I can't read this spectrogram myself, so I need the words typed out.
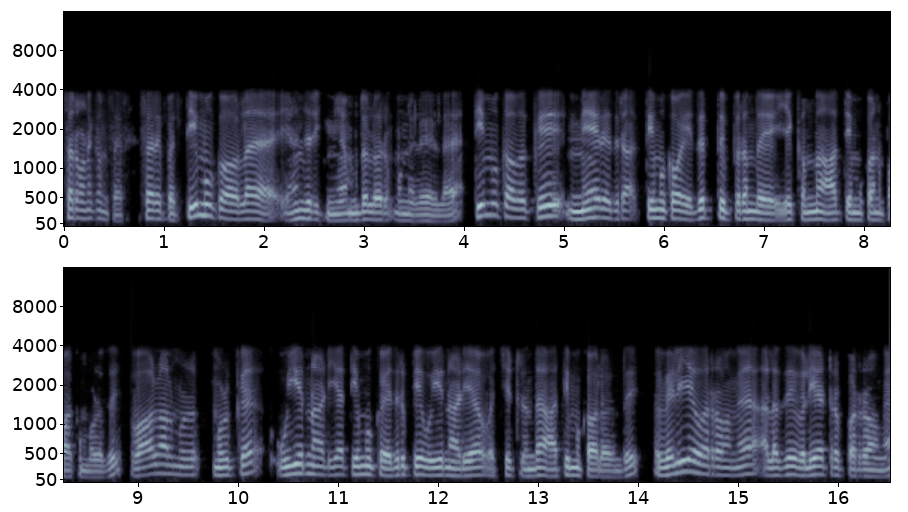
சார் வணக்கம் சார். சார் இப்ப திமுகவுல இணைஞ்சிருக்கீங்க முதல்வர் முன்னிலையில. திமுகவுக்கு நேர் எதிரா திமுகவை எதிர்த்து பிறந்த இயக்கம் தான் அதிமுகன்னு பார்க்கும்பொழுது, வாழ்நாள் முழு முழுக்க உயிர் நாடியா திமுக எதிர்ப்பே உயிர் நாடியா வச்சிட்டு இருந்த அதிமுகவுல இருந்து வெளியே வர்றவங்க அல்லது வெளியேற்றப்படுறவங்க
